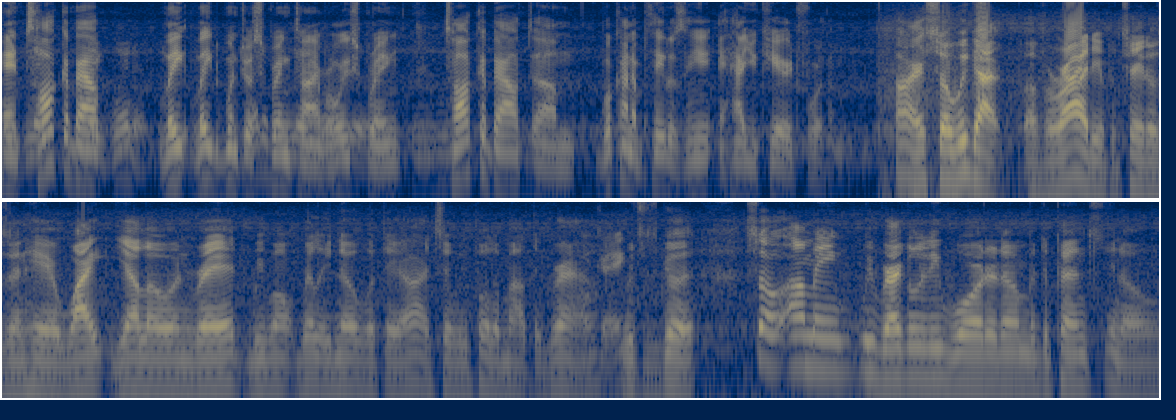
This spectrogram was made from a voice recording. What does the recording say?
And talk about late winter. late, late winter, springtime, early spring. Talk about um, what kind of potatoes and how you cared for them. All right, so we got a variety of potatoes in here, white, yellow, and red. We won't really know what they are until we pull them out the ground, Okay. which is good. So, I mean, we regularly water them. It depends, you know,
